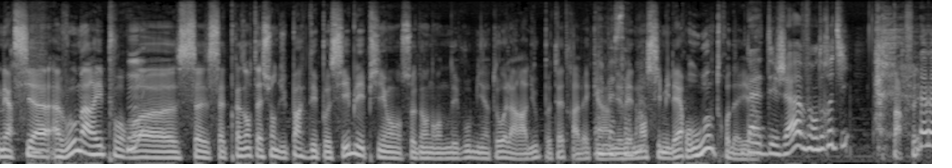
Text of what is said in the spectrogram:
Merci à, à vous, Marie, pour Mm. euh, ce- cette présentation du Parc des Possibles. Et puis, on se donne rendez-vous bientôt à la radio, peut-être avec Eh un ben, ça événement similaire ou autre d'ailleurs. Bah, déjà, vendredi. Parfait.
